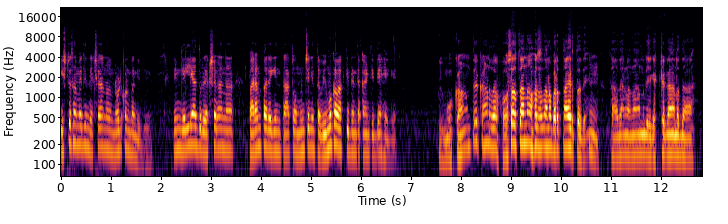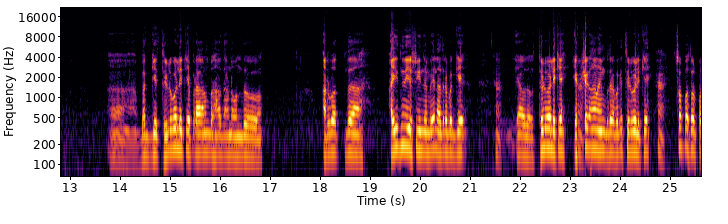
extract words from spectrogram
ಇಷ್ಟು ಸಮಯದಿಂದ ಯಕ್ಷಗಾನ ನೋಡ್ಕೊಂಡು ಬಂದಿದ್ದೀವಿ ನಿಮ್ಗೆ ಎಲ್ಲಿಯಾದರೂ ಯಕ್ಷಗಾನ ಪರಂಪರೆಗಿಂತ ಅಥವಾ ಮುಂಚೆಗಿಂತ ವಿಮುಖವಾಗ್ತಿದೆ ಅಂತ ಕಾಣ್ತಿದ್ಯಾ ಹೇಗೆ? ವಿಮುಖ ಅಂತ ಕಾಣದಲ್ಲ. ಹೊಸತನ ಹೊಸತನ ಬರ್ತಾ ಇರ್ತದೆ. ಸಾಧಾರಣ ನನಗೆ ಯಕ್ಷಗಾನದ ಬಗ್ಗೆ ತಿಳುವಳಿಕೆ ಪ್ರಾರಂಭ ಸಾಧಾರಣ ಒಂದು ಅರವತ್ತ ಐದನೇ ಇಸುವಿನ ಮೇಲೆ ಅದರ ಬಗ್ಗೆ ಯಾವುದು ತಿಳುವಳಿಕೆ ಯಕ್ಷಗಾನ ಎಂಬುದರ ಬಗ್ಗೆ ತಿಳುವಳಿಕೆ ಸ್ವಲ್ಪ ಸ್ವಲ್ಪ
